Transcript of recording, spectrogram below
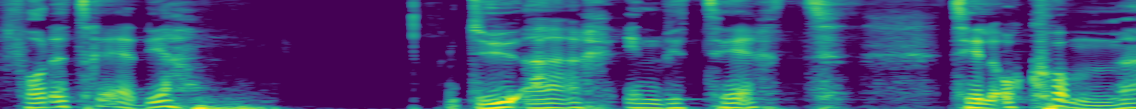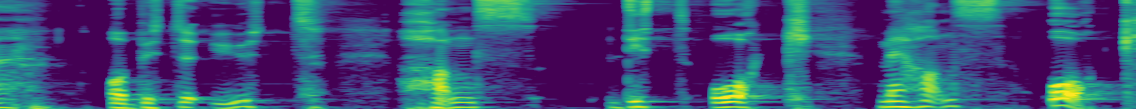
For det tredje du er invitert til å komme og bytte ut hans, ditt åk med hans åk.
